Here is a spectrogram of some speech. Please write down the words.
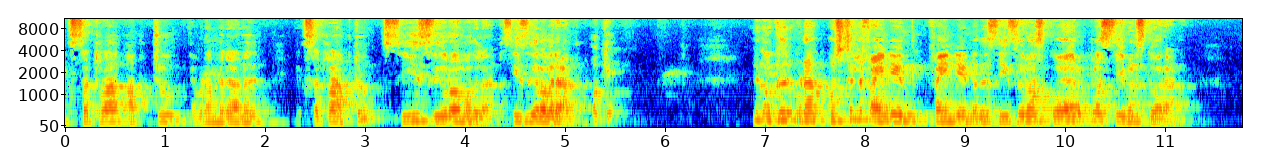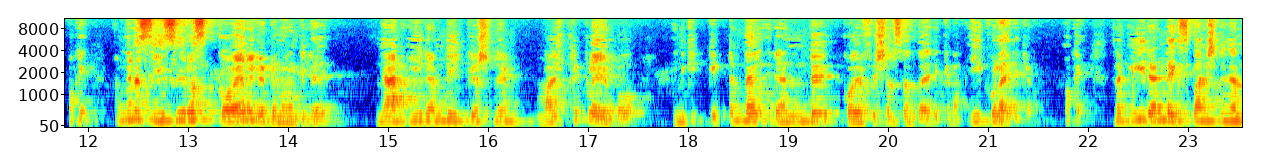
etcetera up to എവിടം വരെയാണ്? Etcetera up to C zero മുതലാണ്. സി സീറോ വരാണ് ഓക്കെ നമുക്ക് ഇവിടെ ക്വസ്റ്റ്യനിൽ ഫൈൻഡ് ഫൈൻഡ് ചെയ്യേണ്ടത് C zero square plus C one square ആണ്. ഓക്കെ അങ്ങനെ സി സീറോ സ്ക്വയർ കിട്ടണമെങ്കിൽ ഞാൻ ഈ രണ്ട് ഇക്വേഷനെയും മൾട്ടിപ്ലൈ ചെയ്യുമ്പോൾ എനിക്ക് കിട്ടേണ്ട രണ്ട് കോയഫിഷ്യൻസ് എന്തായിരിക്കണം? ഈക്വൽ ആയിരിക്കണം. ഓക്കെ ഈ രണ്ട് എക്സ്പാൻഷനെ ഞാൻ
